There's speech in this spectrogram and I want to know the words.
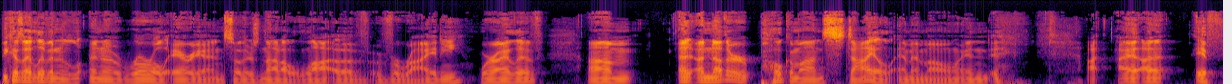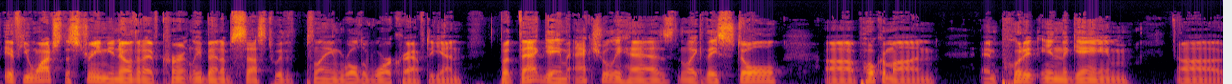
because I live in a, in a rural area, and so there's not a lot of variety where I live. Um, a, another Pokemon style MMO, and I, I, I, if if you watch the stream, you know that I've currently been obsessed with playing World of Warcraft again. But that game actually has like they stole uh, Pokemon and put it in the game. Uh,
